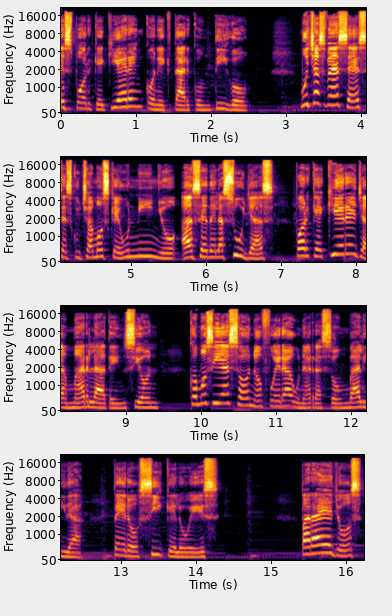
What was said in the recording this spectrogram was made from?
es porque quieren conectar contigo. Muchas veces escuchamos que un niño hace de las suyas porque quiere llamar la atención, como si eso no fuera una razón válida, pero sí que lo es. Para ellos,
